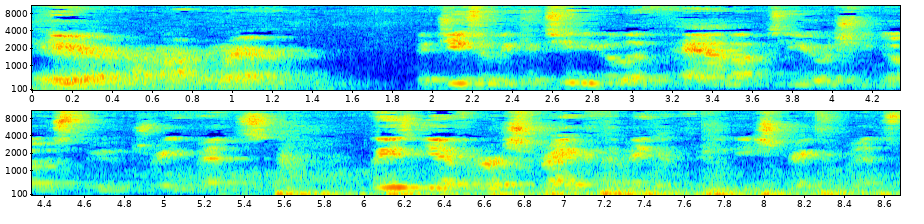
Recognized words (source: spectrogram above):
hear our prayer. And Jesus, we continue to lift Pam up to you as she goes through treatments. Please give her strength to make it through these treatments.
